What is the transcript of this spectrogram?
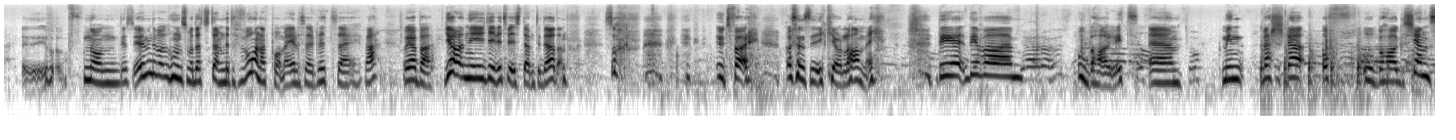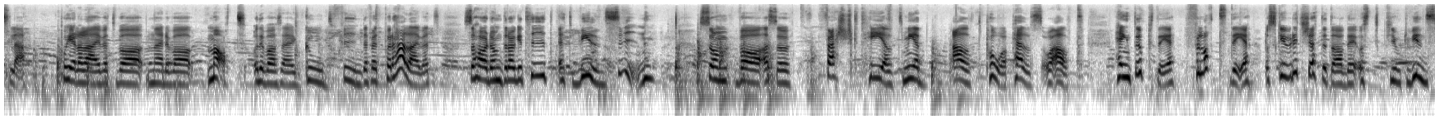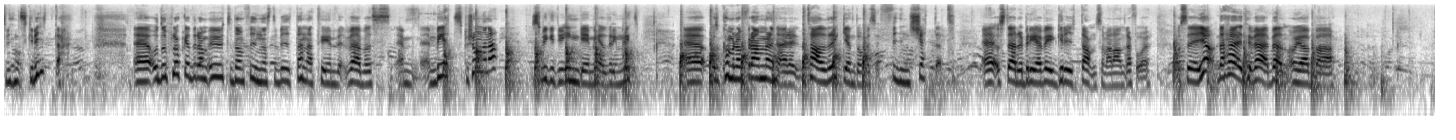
någon, jag vet det var hon som var dödsdömd, lite förvånat på mig. Eller så här, lite så här, va? Och jag bara, ja ni är givetvis dömd till döden. Så, utför. Och sen så gick jag och la mig. Det, det var um, obehagligt. Ehm, min värsta off-obehagskänsla på hela livet var när det var mat och det var så här god fin. Därför att på det här livet så har de dragit hit ett vildsvin som var alltså färskt helt med allt på, päls och allt. Hängt upp det, flott det och skurit köttet av det och gjort vildsvinsgryta. Eh, och då plockade de ut de finaste bitarna till vävelsämbetspersonerna, vilket ju in-game är helt rimligt. Eh, och så kommer de fram med den här tallriken då med så här finköttet eh, och ställer bredvid grytan som alla andra får och säger ja det här är till väveln och jag bara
